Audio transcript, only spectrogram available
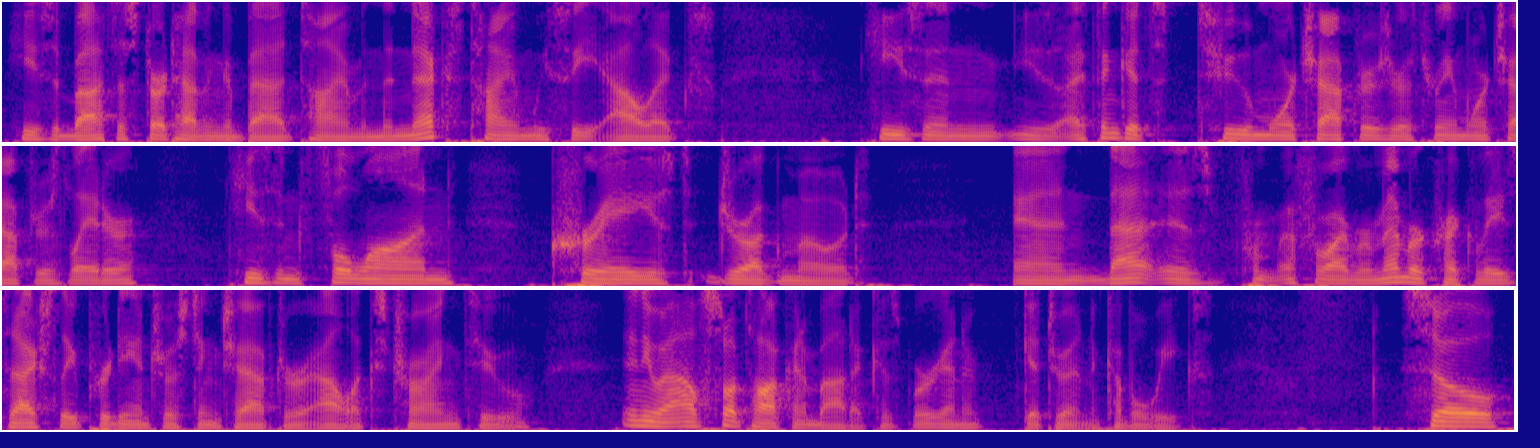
He's about to start having a bad time. And the next time we see Alex, he's in, he's, I think it's two more chapters or three more chapters later, he's in full-on crazed drug mode. And that is, from if I remember correctly, it's actually a pretty interesting chapter, Alex trying to... Anyway, I'll stop talking about it because we're going to get to it in a couple weeks. So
